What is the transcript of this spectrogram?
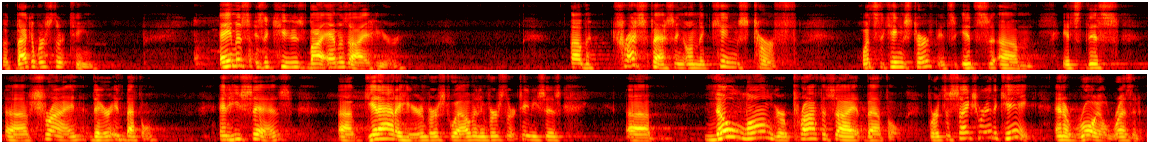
Look back at verse 13. Amos is accused by Amaziah here of trespassing on the king's turf. What's the king's turf? It's, it's, um, it's this uh, shrine there in Bethel. And he says, uh, Get out of here in verse 12. And in verse 13, he says, uh, No longer prophesy at Bethel, for it's a sanctuary of the king and a royal residence.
